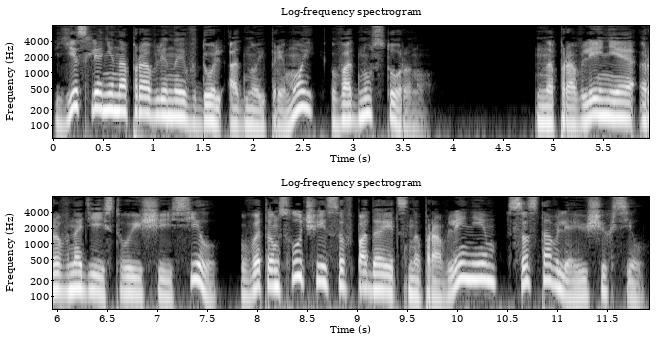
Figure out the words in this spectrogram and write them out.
если они направлены вдоль одной прямой в одну сторону. Направление равнодействующей сил в этом случае совпадает с направлением составляющих сил.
